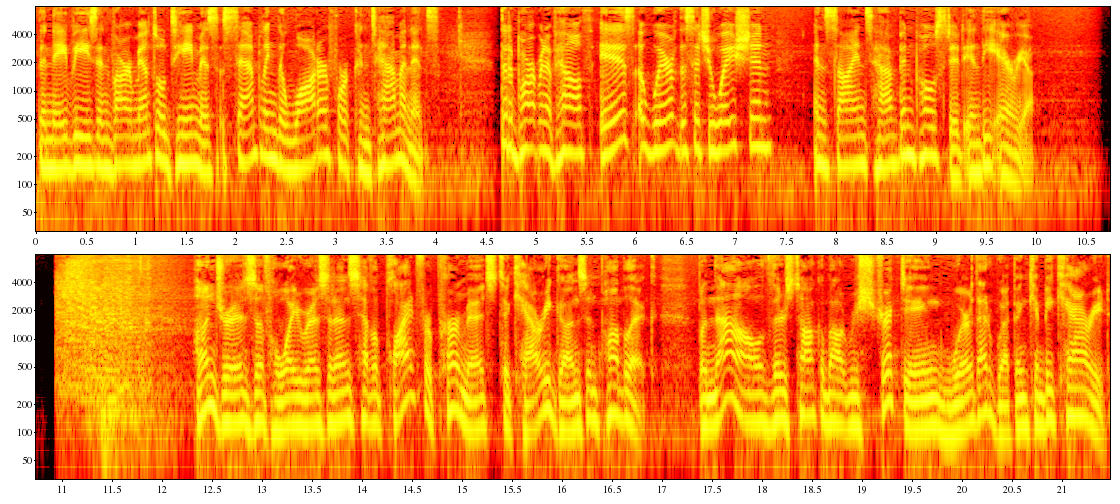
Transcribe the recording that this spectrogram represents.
The Navy's environmental team is sampling the water for contaminants. The Department of Health is aware of the situation and signs have been posted in the area. Hundreds of Hawaii residents have applied for permits to carry guns in public. But now there's talk about restricting where that weapon can be carried.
